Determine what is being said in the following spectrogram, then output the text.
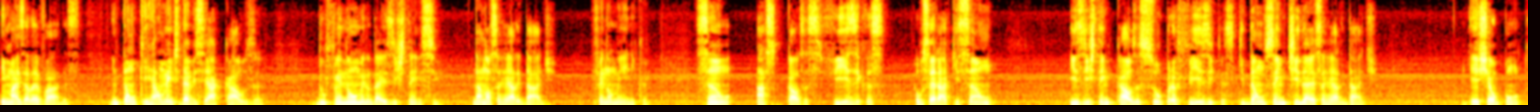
e mais elevadas. Então, o que realmente deve ser a causa do fenômeno da existência, da nossa realidade fenomênica? São as causas físicas ou será que são existem causas suprafísicas que dão sentido a essa realidade? Este é o ponto.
